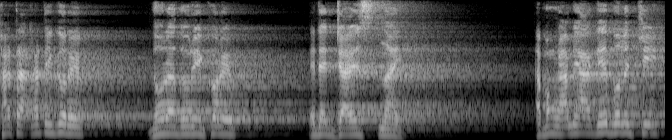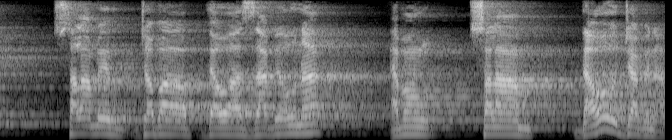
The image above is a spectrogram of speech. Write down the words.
হাঁটাহাঁটি করে, দৌড়াদৌড়ি করে এটা জায়েজ নাই। এবং আমি আগে বলেছি, সালামের জবাব দেওয়া যাবেও না এবং সালাম দেওয়াও যাবে না।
